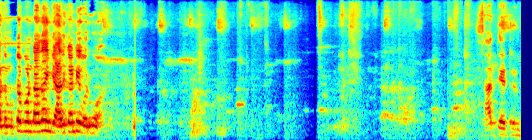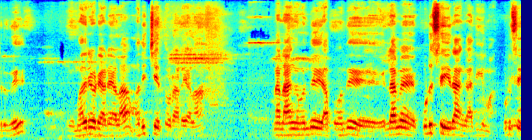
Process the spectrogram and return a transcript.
அந்த முட்டை போண்டா தான் இங்க அதுக்காண்டே வருவோம். சாத்தியேட்டர்ன்றது மதுரையோட அடையாளம் மதிச்சியத்தோட அடையாளம். ஆனால் நாங்கள் வந்து அப்போ வந்து எல்லாமே குடிசை தான் அங்கே அதிகமாக குடிசை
